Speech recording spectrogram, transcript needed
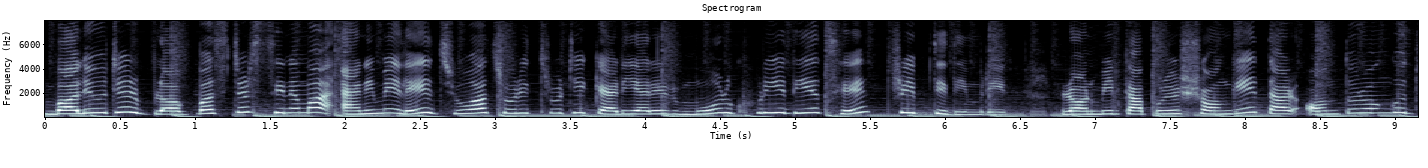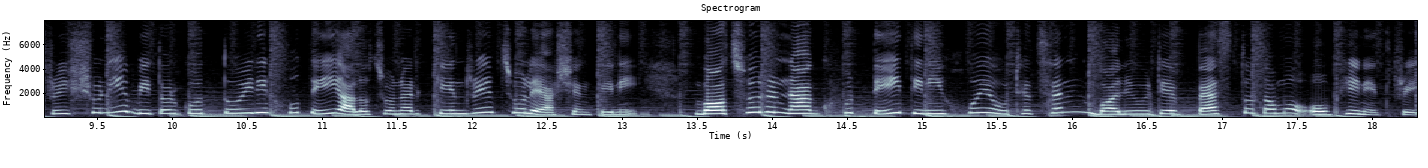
বলিউডের ব্লকবাস্টার সিনেমা অ্যানিমেলে জোয়া চরিত্রটি ক্যারিয়ারের মোড় ঘুরিয়ে দিয়েছে তৃপ্তি দিমরির। রণবীর কাপুরের সঙ্গে তার অন্তরঙ্গ দৃশ্য নিয়ে বিতর্ক তৈরি হতেই আলোচনার কেন্দ্রে চলে আসেন তিনি। বছর না ঘুরতেই তিনি হয়ে উঠেছেন বলিউডে ব্যস্ততম অভিনেত্রী।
